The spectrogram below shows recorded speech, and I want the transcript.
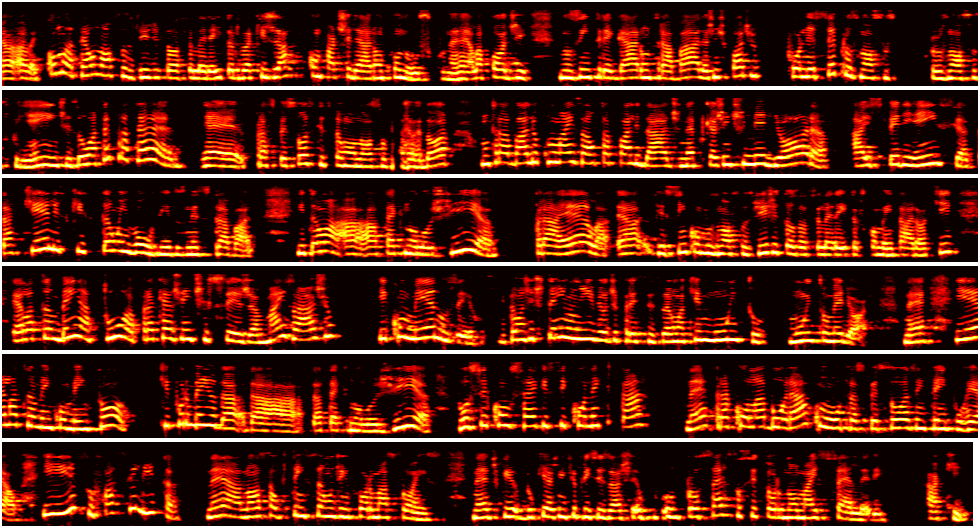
como até os nossos Digital Accelerators aqui já compartilharam conosco, né? Ela pode nos entregar um trabalho, a gente pode fornecer para os nossos para os nossos clientes ou até para até é, para as pessoas que estão ao nosso redor um trabalho com mais alta qualidade, né? Porque a gente melhora a experiência daqueles que estão envolvidos nesse trabalho. Então a, a tecnologia para ela, é, assim como os nossos digital accelerators comentaram aqui, ela também atua para que a gente seja mais ágil e com menos erros. Então a gente tem um nível de precisão aqui muito, muito melhor, né? E ela também comentou que por meio da, da, da tecnologia você consegue se conectar né, para colaborar com outras pessoas em tempo real. E isso facilita né, a nossa obtenção de informações, né, de que, do que a gente precisa. O processo se tornou mais célere aqui.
